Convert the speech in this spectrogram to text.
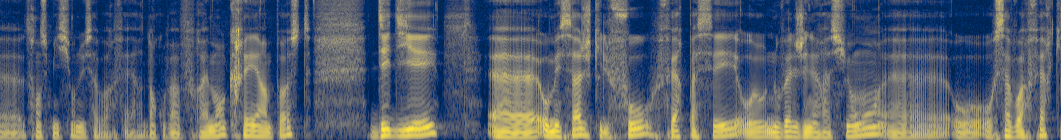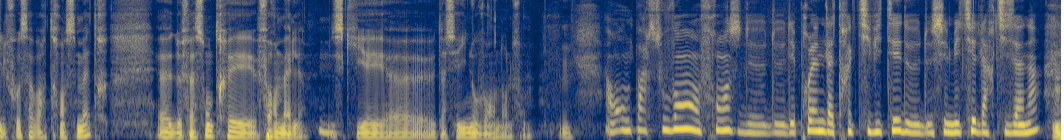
euh, transmission du savoir-faire. Donc on va vraiment créer un poste dédié euh, au message qu'il faut faire passer aux nouvelles générations, euh, au, au savoir-faire qu'il faut savoir transmettre euh, de façon très formelle, Mm. ce qui est euh, assez innovant dans le fond. Alors, on parle souvent en France de, de- des problèmes d'attractivité de, de ces métiers de l'artisanat. Mhm.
